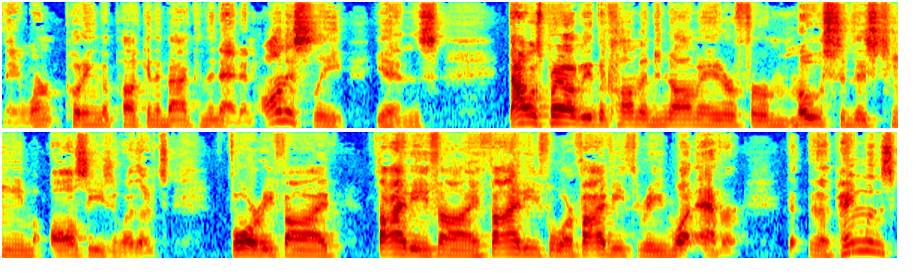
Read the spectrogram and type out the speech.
They weren't putting the puck in the back of the net. And honestly, Jens, that was probably the common denominator for most of this team all season, whether it's 4v5, 5v5, 5v4, 5v3, whatever. The, the Penguins,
